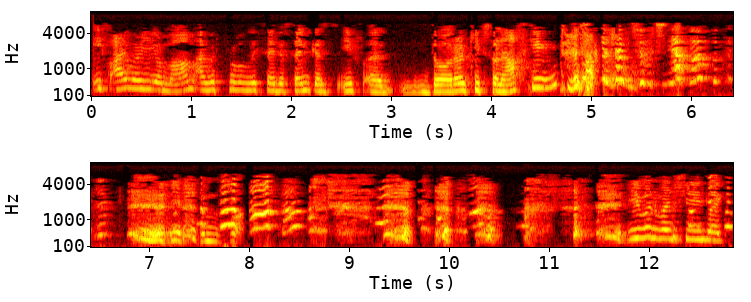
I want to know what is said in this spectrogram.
If I were your mom, I would probably say the same because if a daughter keeps on asking, even when she's like,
